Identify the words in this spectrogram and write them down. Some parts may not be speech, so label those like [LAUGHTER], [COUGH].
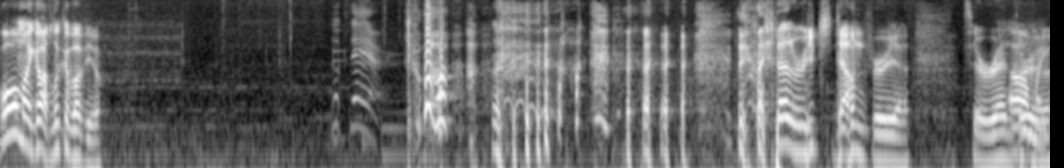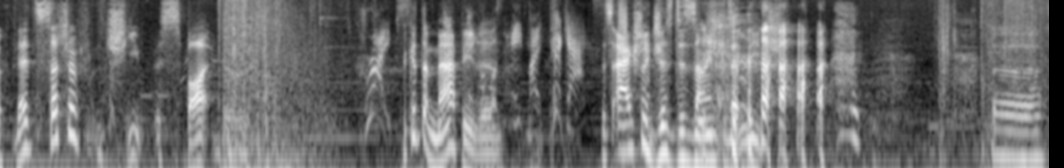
Oh my god, look above you. Look there. I gotta reach down for you. So ran Oh through. my, that's such a cheap spot, dude. Cripes. Look at the map even. It's actually just designed for the [LAUGHS] leech. Uh,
